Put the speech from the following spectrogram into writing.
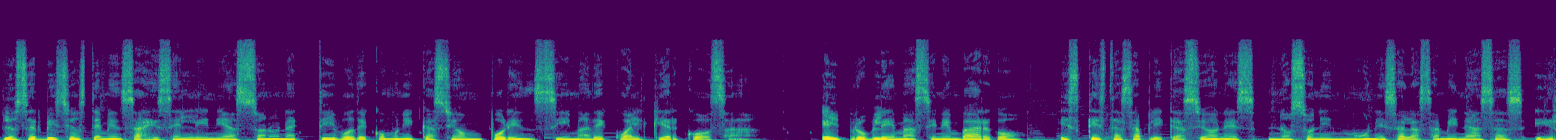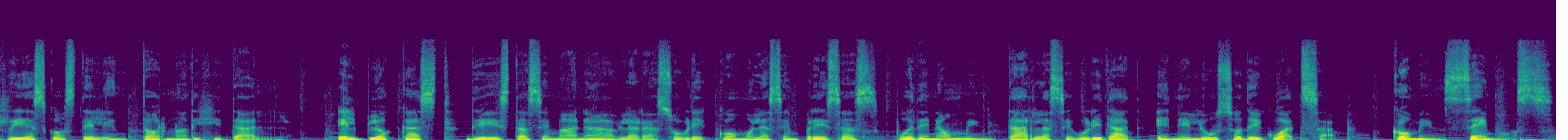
los servicios de mensajes en línea son un activo de comunicación por encima de cualquier cosa. El problema, sin embargo, es que estas aplicaciones no son inmunes a las amenazas y riesgos del entorno digital. El blogcast de esta semana hablará sobre cómo las empresas pueden aumentar la seguridad en el uso de WhatsApp. Comencemos.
